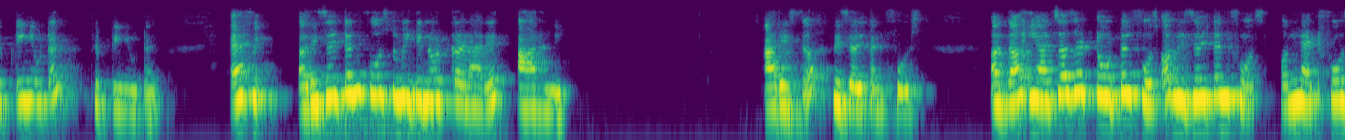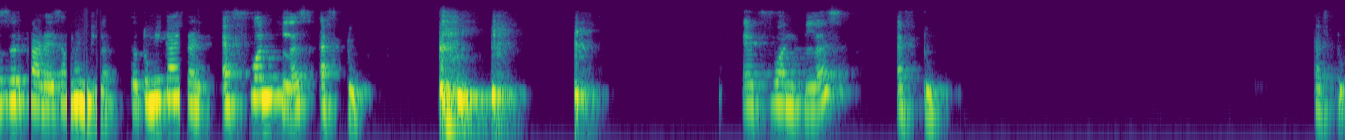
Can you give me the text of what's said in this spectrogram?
Fifty newton fifty newton F resultant force तुम्ही डिनोट करणार आहेत आरने R is the resultant force आता याचा जर टोटल फोर्स और रिझल्टंट फोर्स और नेट फोर्स जर काढायचा म्हटलं तर तुम्ही काय करणार? F one plus F two F one plus F two F two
